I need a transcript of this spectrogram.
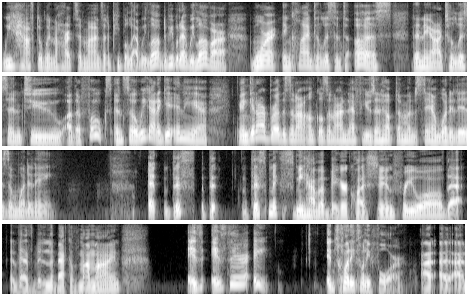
we have to win the hearts and minds of the people that we love. The people that we love are more inclined to listen to us than they are to listen to other folks. And so we got to get in here and get our brothers and our uncles and our nephews and help them understand what it is and what it ain't. And this, th- this makes me have a bigger question for you all that that's been in the back of my mind. Is is there a in 2024 I, I,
